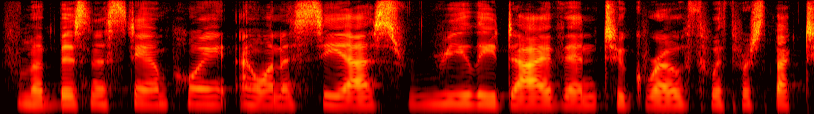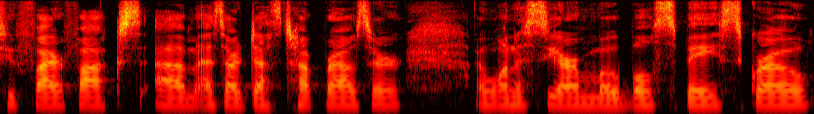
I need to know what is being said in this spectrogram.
from a business standpoint. I want to see us really dive into growth with respect to Firefox um, as our desktop browser. I want to see our mobile space grow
